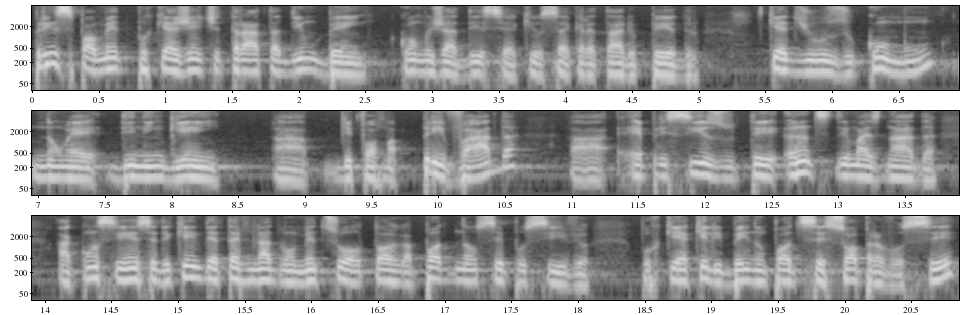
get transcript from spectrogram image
principalmente porque a gente trata de um bem, como já disse aqui o secretário Pedro, que é de uso comum, não é de ninguém ah, de forma privada. Ah, é preciso ter, antes de mais nada, a consciência de que em determinado momento sua outorga pode não ser possível, porque aquele bem não pode ser só para você,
